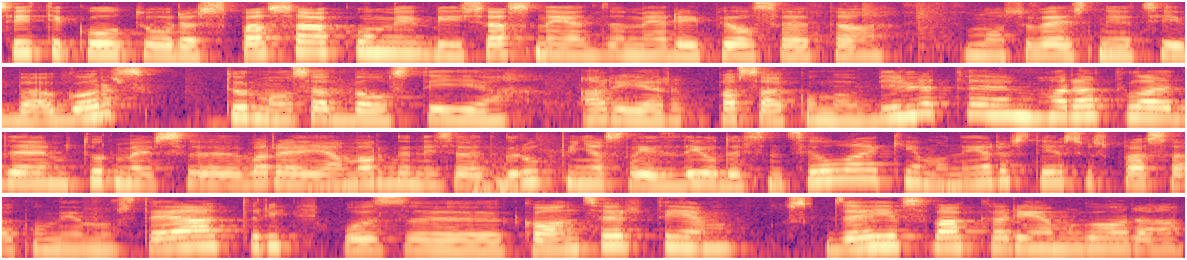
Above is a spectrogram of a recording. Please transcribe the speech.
citi kultūras pasākumi bija sasniedzami arī pilsētā mūsu vēstniecībā Gors. Tur mūs atbalstīja arī ar pasākumu biļetēm, ar atlaidēm. Tur mēs eh, varējām organizēt grupiņas līdz 20 cilvēkiem un ierasties uz pasākumiem, uz teātri, uz eh, koncertiem, uz dzējas vakariem gorā.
